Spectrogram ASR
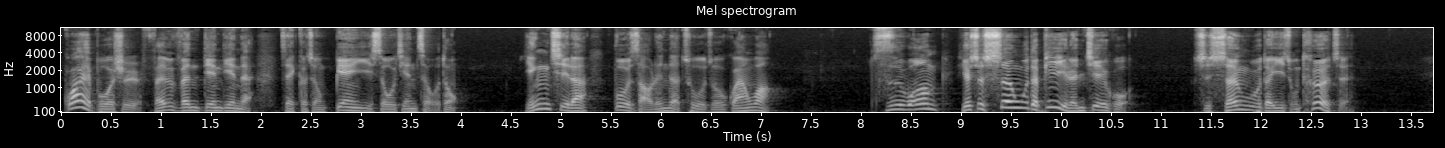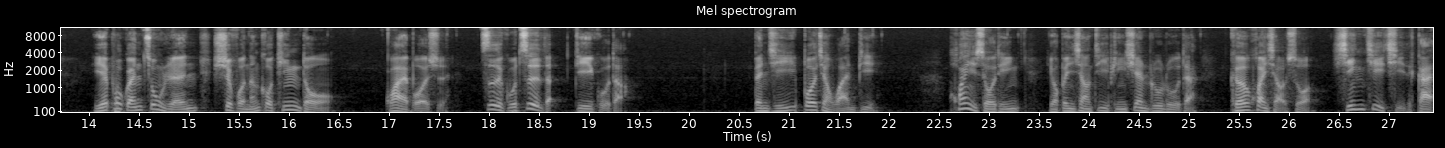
怪博士疯疯癫癫的在各种变异兽间走动，引起了不少人的驻足观望。死亡也是生物的必然结果，是生物的一种特征。也不管众人是否能够听懂，怪博士自顾自的嘀咕道：“本集播讲完毕，欢迎收听。”由奔向地平线录入的科幻小说《星际乞丐》，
